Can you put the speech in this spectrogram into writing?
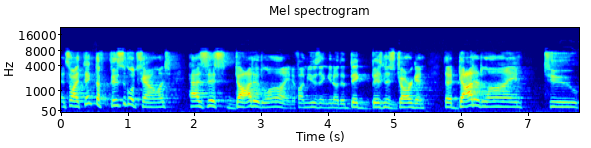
and so I think the physical challenge has this dotted line. If I'm using, you know, the big business jargon, the dotted line to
